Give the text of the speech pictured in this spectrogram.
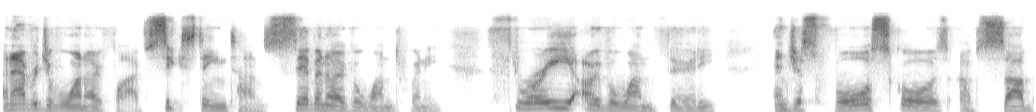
An average of 105, 16 tons, seven over 120, three over 130, and just four scores of sub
